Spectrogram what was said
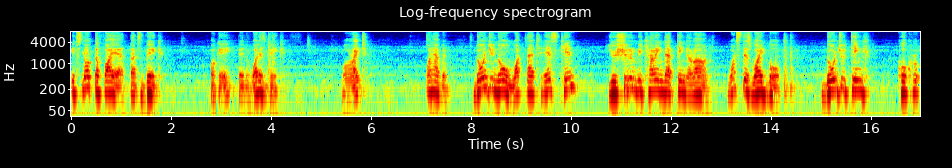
It's not the fire that's big. Okay then what is big? All right. What happened? Don't you know what that is kin? You shouldn't be carrying that thing around. What's this white bow? Don't you think Kurokoma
